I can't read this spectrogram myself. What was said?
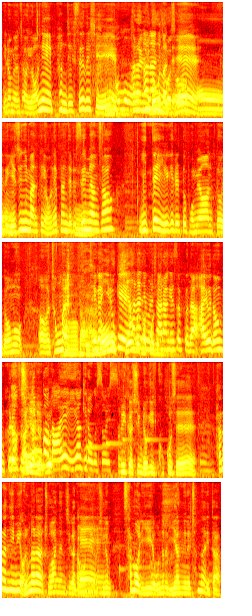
이러면서 연애 편지 쓰듯이 음. 하나님한테 예. 어. 그래서 예수님한테 연애 편지를 음. 쓰면서 이때 일기를 또 보면 또 너무 어 정말 아, 제가 이렇게 하나님을 사랑했었구나. 아유 너무 부끄럽습니다. 주님과 아니, 나의 이야기라고 써 있어. 그러니까 지금 여기 곳곳에 네. 하나님이 얼마나 좋았는지가 나오네요. 네. 지금 3월 2일 오늘은 2학년의 첫날이다.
